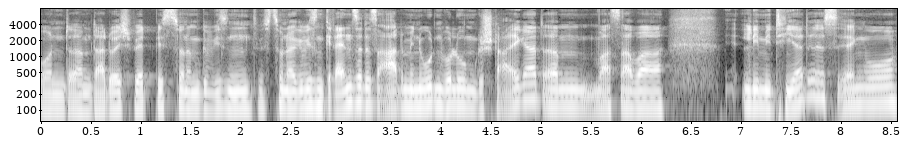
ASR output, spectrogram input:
Und ähm, dadurch wird bis zu einem gewissen, bis zu einer gewissen Grenze des Atemminutenvolumen gesteigert, ähm, was aber limitiert ist irgendwo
